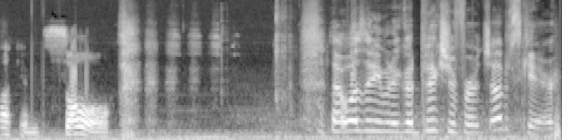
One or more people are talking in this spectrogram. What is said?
fucking soul. that wasn't even a good picture for a jump scare.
